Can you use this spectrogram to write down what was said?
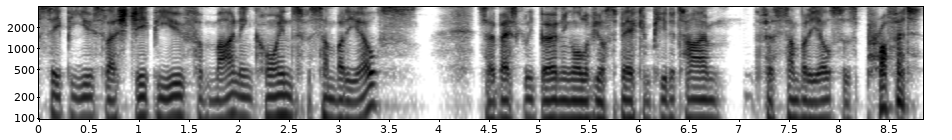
CPU slash GPU for mining coins for somebody else. So basically burning all of your spare computer time for somebody else's profit.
